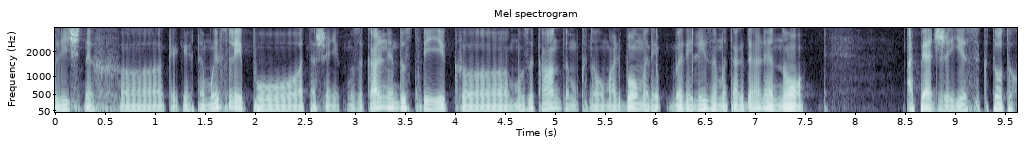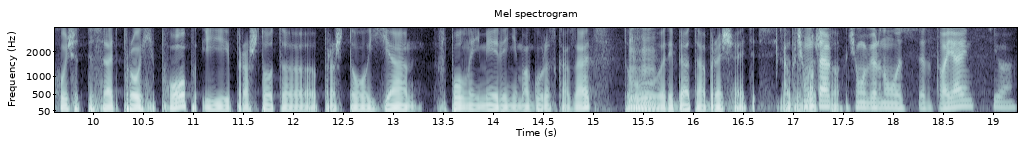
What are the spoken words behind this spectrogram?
личных э, каких-то мыслей по отношению к музыкальной индустрии, к э, музыкантам, к новым альбомам, ре- релизам и так далее. Но, опять же, если кто-то хочет писать про хип-хоп и про что-то, про что я в полной мере не могу рассказать, то, Мгм. ребята, обращайтесь. А Я почему думаю, так? что- Почему вернулась? Это твоя инициатива?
